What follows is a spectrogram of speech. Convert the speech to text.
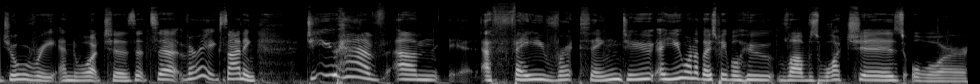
jewelry and watches. It's uh, very exciting. Do you have um, a favorite thing? Do you, are you one of those people who loves watches, or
